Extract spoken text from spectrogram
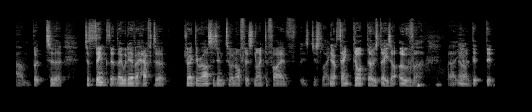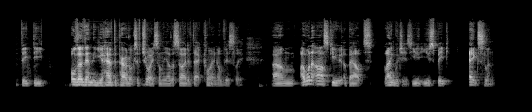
um, but to to think that they would ever have to drag their asses into an office nine to five is just like thank god those days are over uh, you know the, the, the, the, although then you have the paradox of choice on the other side of that coin obviously. Um, i want to ask you about languages. You you speak excellent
